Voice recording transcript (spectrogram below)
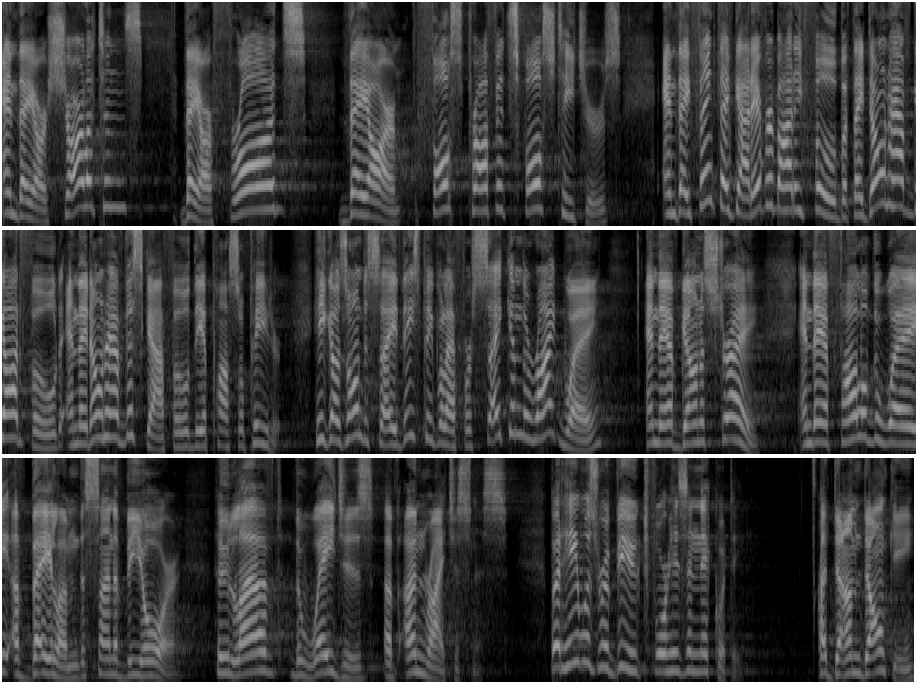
and they are charlatans, they are frauds, they are false prophets, false teachers, and they think they've got everybody fooled, but they don't have God fooled, and they don't have this guy fooled, the Apostle Peter. He goes on to say, These people have forsaken the right way, and they have gone astray, and they have followed the way of Balaam, the son of Beor, who loved the wages of unrighteousness. But he was rebuked for his iniquity. A dumb donkey,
